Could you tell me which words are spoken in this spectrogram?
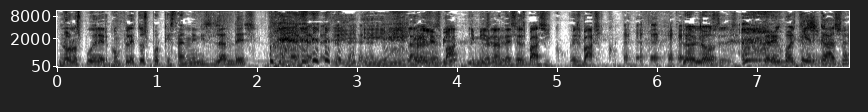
No los pude leer completos porque están en islandés y, y mi islandés, es, ba- envío. y mi islandés es básico, es básico. Entonces, pero en cualquier caso,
